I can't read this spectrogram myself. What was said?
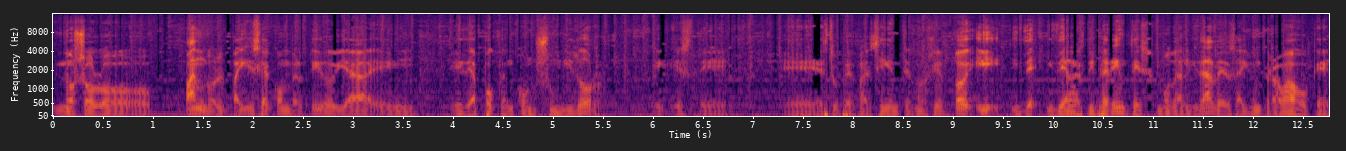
no solo cuando el país se ha convertido ya en, de a poco en consumidor de este eh, estupefaciente, ¿no es cierto? Y, de, y de las diferentes modalidades hay un trabajo que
